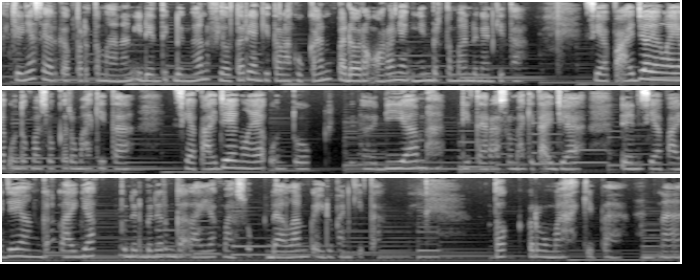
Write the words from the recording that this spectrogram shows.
Kecilnya seri kepertemanan identik dengan filter yang kita lakukan pada orang-orang yang ingin berteman dengan kita siapa aja yang layak untuk masuk ke rumah kita, siapa aja yang layak untuk uh, diam di teras rumah kita aja, dan siapa aja yang nggak layak, bener-bener nggak layak masuk dalam kehidupan kita atau ke rumah kita. Nah,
